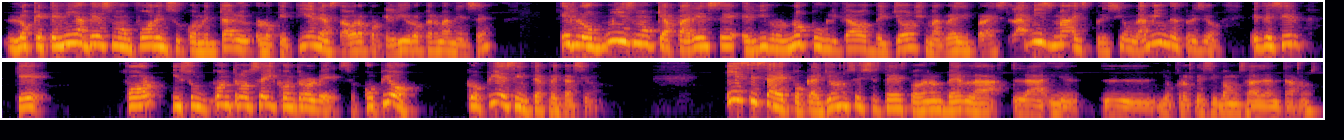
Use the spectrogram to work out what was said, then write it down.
lo que tenía Desmond Ford en su comentario, lo que tiene hasta ahora, porque el libro permanece, es lo mismo que aparece el libro no publicado de George McGrady Price. La misma expresión, la misma expresión. Es decir, que Ford hizo un control C y control V, se copió, copió esa interpretación. Es esa época, yo no sé si ustedes podrán ver la, la, yo creo que sí vamos a adelantarnos.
